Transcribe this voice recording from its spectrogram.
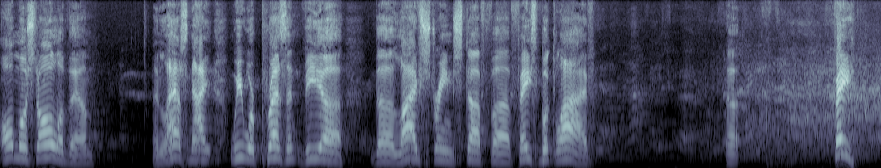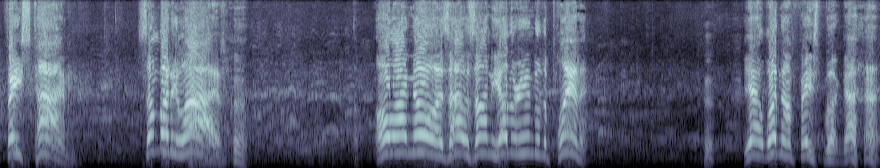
almost all of them, and last night we were present via the live stream stuff, uh, Facebook Live. Uh, face, FaceTime. Somebody live. All I know is I was on the other end of the planet. Yeah, it wasn't on Facebook.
